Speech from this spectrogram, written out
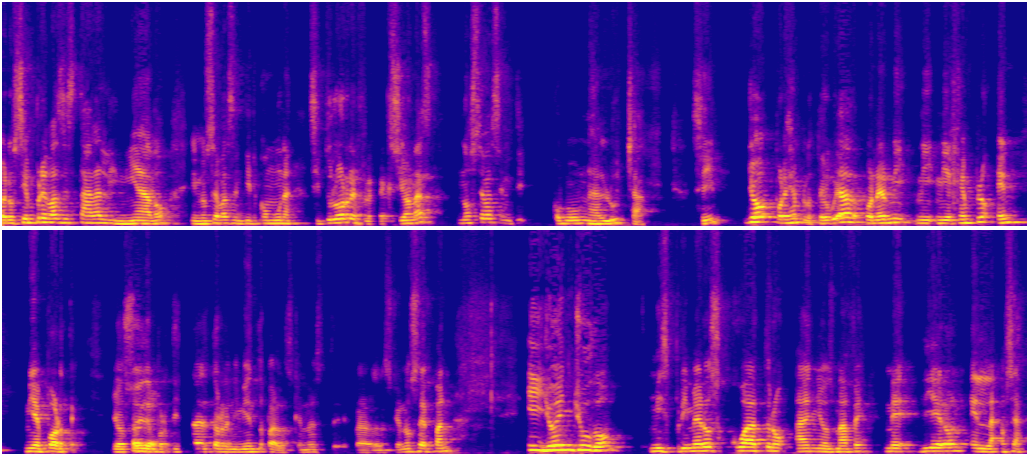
Pero siempre vas a estar alineado y no se va a sentir como una, si tú lo reflexionas, no se va a sentir como una lucha, ¿sí? Yo, por ejemplo, te voy a poner mi, mi, ejemplo en mi deporte. Yo soy deportista de alto rendimiento para los, que no, para los que no sepan. Y yo en judo, mis primeros cuatro años, Mafe, me dieron en la, o sea,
